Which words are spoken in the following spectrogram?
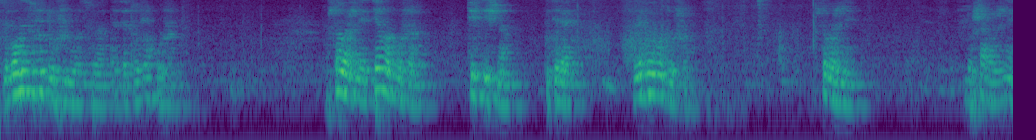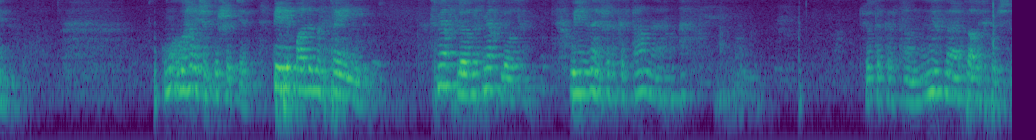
С любовницей уже душу может свою отдать, это уже хуже. Что важнее, тело мужа частично потерять, либо его душу? Что важнее? Душа важнее. У женщин пишите, перепады настроений. Смех, слезы, смех, слезы. Ой, я не знаю, что такое странное. Что такое странное? Ну, не знаю, плакать хочется.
